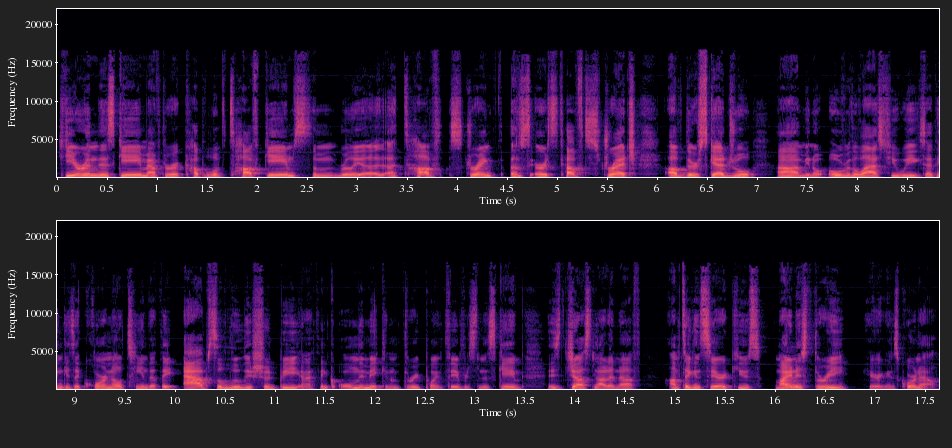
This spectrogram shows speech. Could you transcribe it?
here in this game after a couple of tough games, some really a, a tough strength of, or a tough stretch of their schedule, um, you know, over the last few weeks. I think it's a Cornell team that they absolutely should beat, and I think only making them three point favorites in this game is just not enough. I'm taking Syracuse minus three here against Cornell.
